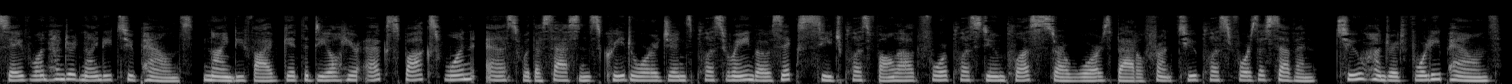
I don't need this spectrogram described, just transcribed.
Save £192. 95 Get the deal here Xbox One S with Assassin's Creed Origins plus Rainbow Six Siege plus Fallout 4 plus Doom plus Star Wars Battlefront 2 plus Forza 7, £240.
